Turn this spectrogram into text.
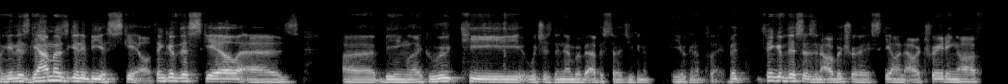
Okay, this gamma is gonna be a scale. Think of this scale as uh, being like root t, which is the number of episodes you're gonna you're gonna play. But think of this as an arbitrary scale now, trading off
